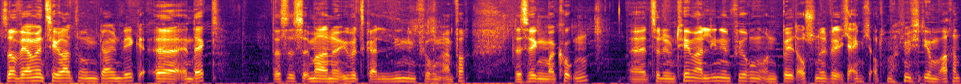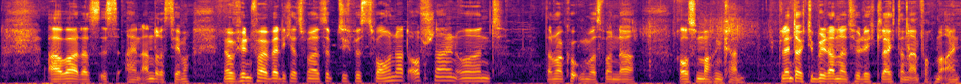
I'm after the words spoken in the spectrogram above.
So, wir haben jetzt hier gerade so einen geilen Weg äh, entdeckt. Das ist immer eine übelst geile Linienführung einfach. Deswegen mal gucken. Äh, zu dem Thema Linienführung und Bildausschnitt will ich eigentlich auch noch mal ein Video machen. Aber das ist ein anderes Thema. Na, auf jeden Fall werde ich jetzt mal 70 bis 200 aufschnallen und dann mal gucken, was man da draußen machen kann. Ich blende euch die Bilder natürlich gleich dann einfach mal ein.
